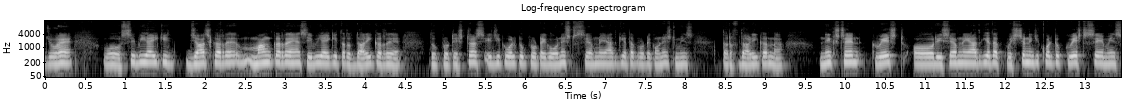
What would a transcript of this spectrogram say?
जो है वो सीबीआई की जाँच कर रहे मांग कर रहे हैं सीबीआई की तरफदारी कर रहे हैं। तो protesters is equal to protagonist से हमने याद किया था प्रोटेगोनिस्ट मीन्स तरफदारी करना। नेक्स्ट है क्वेस्ट और इसे हमने याद किया था question is equal to quest से मीन्स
